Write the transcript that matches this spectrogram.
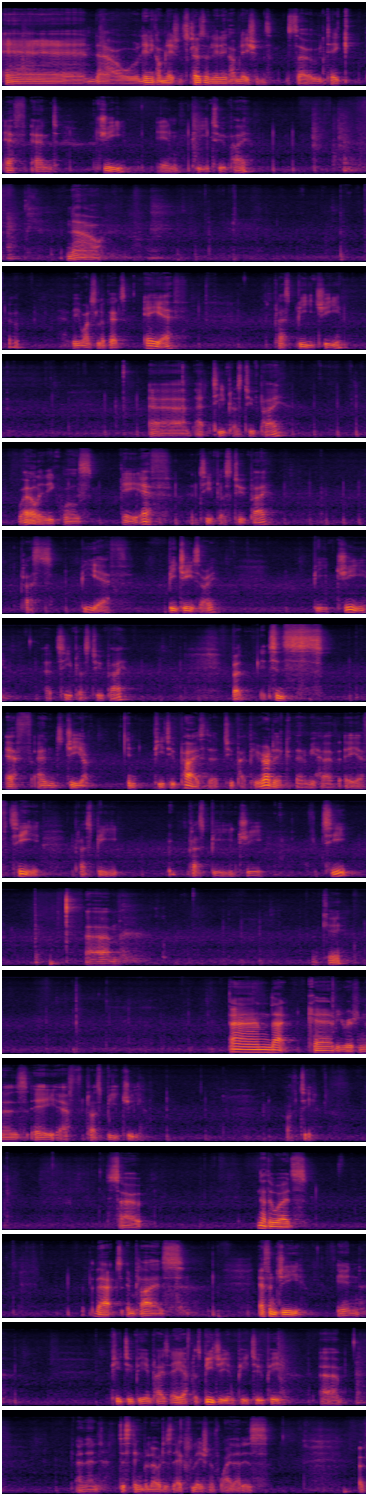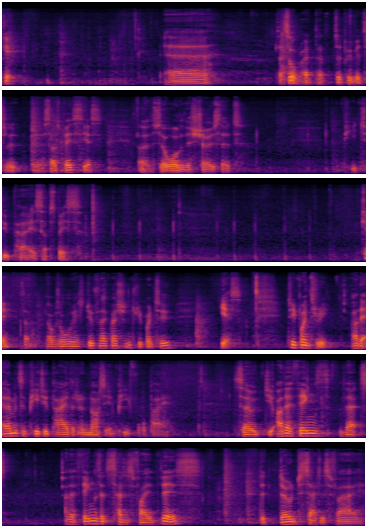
And now linear combinations, close on linear combinations. So we take f and g in P2 pi. Now, we want to look at AF plus bg um, at t plus 2 pi, well, it equals af at t plus 2 pi plus bf, bg, sorry, bg at t plus 2 pi. But since f and g are in p2 pi, so they're 2 pi periodic, then we have aft plus b plus bg of t. Um, okay. And that can be written as AF plus BG of t. So, in other words, that implies f and g in P2P implies AF plus BG in P2P. Um, and then this thing below it is the explanation of why that is. Okay. Uh, that's all right. That to prove it's a, a subspace. Yes. Oh, so all of this shows that P2 pi is subspace. Okay, so that was all we had to do for that question. 3.2. Yes. 3.3. Are there elements in P2 pi that are not in P4 pi? So do, are there things that are there things that satisfy this that don't satisfy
